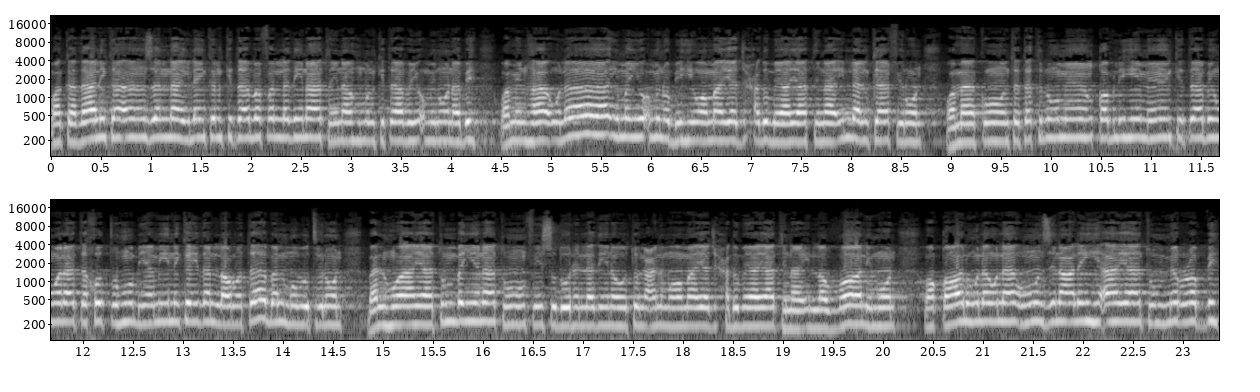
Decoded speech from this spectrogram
وكذلك أنزلنا إليك الكتاب فالذين آتيناهم الكتاب يؤمنون به ومن هؤلاء من يؤمن به وما يجحد بآياتنا إلا الكافرون وما كنت تتلو من قبله به من كتاب ولا تخطه بيمينك إذا لارتاب المبطلون. بل هو آيات بينات في صدور الذين أوتوا العلم وما يجحد بآياتنا إلا الظالمون. وقالوا لولا أنزل عليه آيات من ربه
